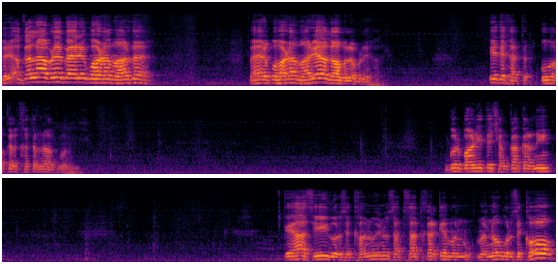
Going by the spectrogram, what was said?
ਫਿਰ ਅਕਲ ਨਾਲ ਆਪਣੇ ਪੈਰੇ ਕੁਹਾੜਾ ਮਾਰਦਾ ਪੈਰ ਕੁਹਾੜਾ ਮਾਰਿਆ, ਗਾਫਲ ਆਪਣੇ ਹੱਥ। ਇਹਦੇ ਖਾਤਰ ਉਹ ਅਕਲ ਖਤਰਨਾਕ ਬਣ ਗਈ ਗੁਰਬਾਣੀ ਤੇ ਸ਼ੰਕਾ ਕਰਨੀ। ਕਿਹਾ ਸੀ ਗੁਰਸਿੱਖਾਂ ਨੂੰ, ਇਹਨੂੰ ਸਤ ਸੱਤ ਕਰਕੇ ਮੰਨੋ- ਮੰਨੋ ਗੁਰਸਿੱਖੋ,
